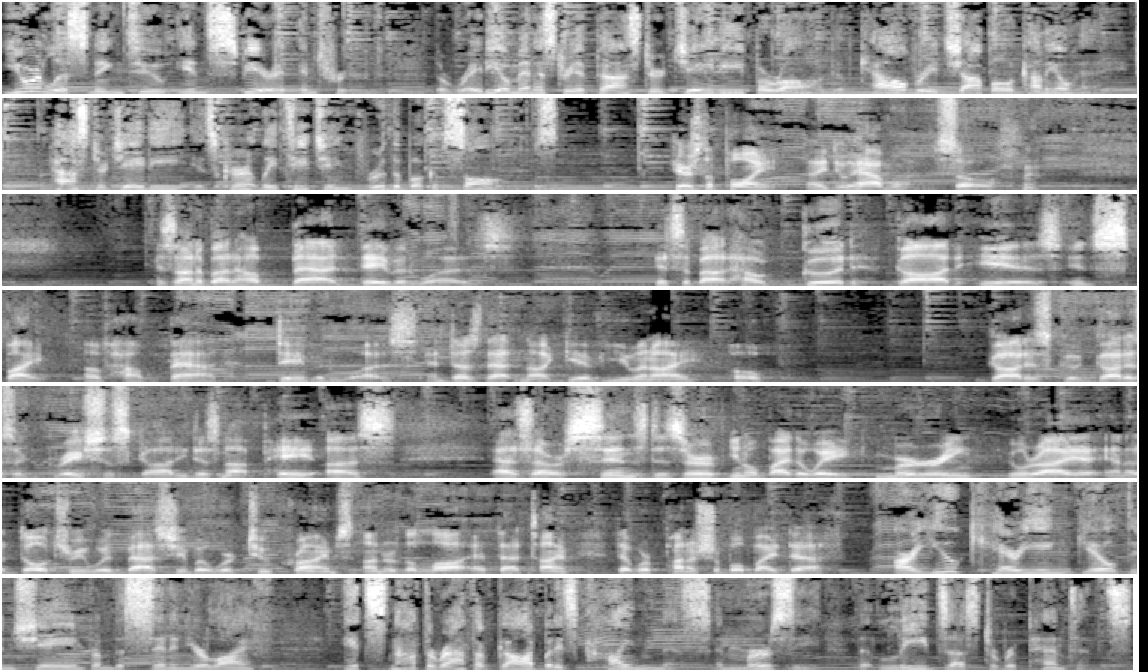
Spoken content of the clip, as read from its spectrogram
You're listening to In Spirit and Truth, the radio ministry of Pastor J.D. Farag of Calvary Chapel, Kaneohe. Pastor J.D. is currently teaching through the book of Psalms. Here's the point. I do have one. So, it's not about how bad David was. It's about how good God is in spite of how bad David was. And does that not give you and I hope? God is good. God is a gracious God. He does not pay us as our sins deserve. You know, by the way, murdering Uriah and adultery with Bathsheba were two crimes under the law at that time that were punishable by death. Are you carrying guilt and shame from the sin in your life? It's not the wrath of God, but His kindness and mercy that leads us to repentance.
